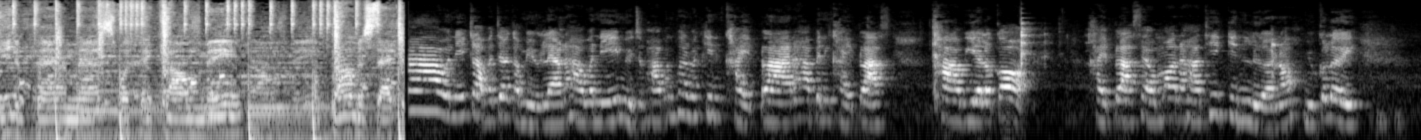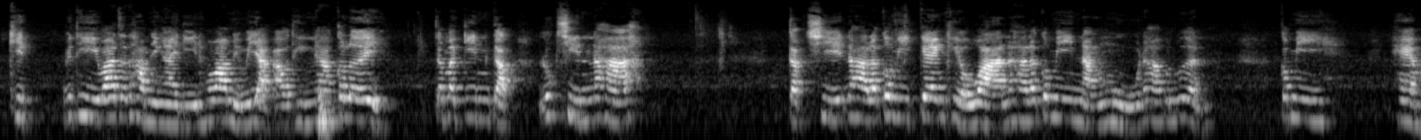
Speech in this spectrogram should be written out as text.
Peter Pan, that's what they call me. I promise that ค่ะวันนี้กลับมาเจอกับหมิวแล้วนะคะ วันนี้หมิวจะพาเพื่อนๆมากินไข่ปลานะคะ เป็นไข่ปลาคาเวียแล้วก็ไข่ปลาแซลมอนนะคะ ที่กินเหลือเนาะหมิวก็เลยคิดวิธีว่าจะทำยังไงดีนะเพราะว่าหมิวไม่อยากเอาทิ้งนะคะ ก็เลยจะมากินกับลูกชิ้นนะคะ กับชีสนะคะ แล้วก็มีแกงเขียวหวานนะคะ แล้วก็มีหนังหมูนะคะเพื่อนๆก็มีแฮม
